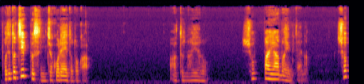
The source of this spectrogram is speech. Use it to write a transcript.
ポテトチップスにチョコレートとか、あとなんやろ、しょっぱい甘いみたいな。しょっ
